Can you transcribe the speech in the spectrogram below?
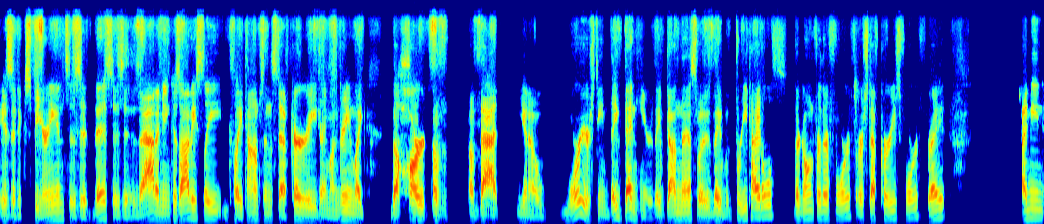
is it experience? Is it this? Is it that? I mean, because obviously, Klay Thompson, Steph Curry, Draymond Green, like the heart of of that, you know, Warriors team, they've been here. They've done this. They three titles. They're going for their fourth, or Steph Curry's fourth, right? I mean,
